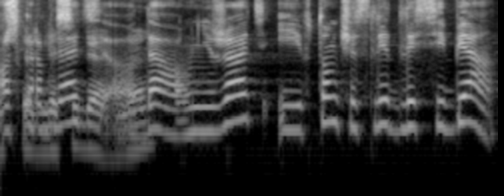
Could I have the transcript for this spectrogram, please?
оскорблять, себя, а, да? да, унижать, и в том числе для себя.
